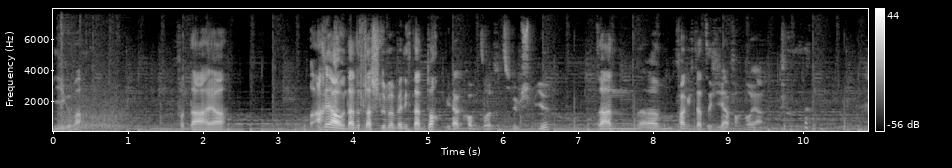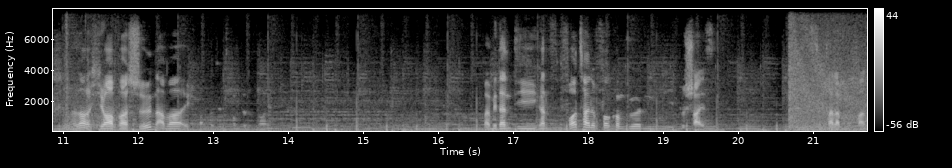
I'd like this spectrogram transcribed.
Nie gemacht. Von daher Ach ja, und dann ist das Schlimme, wenn ich dann doch wiederkommen sollte zu dem Spiel, dann ähm, fange ich tatsächlich einfach neu an. dann sage ich, ja, war schön, aber ich Weil mir dann die ganzen Vorteile vorkommen würden, die bescheißen. Das ist total abgefahren.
